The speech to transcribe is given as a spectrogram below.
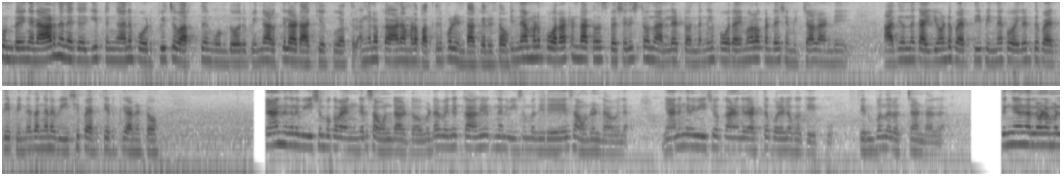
കൊണ്ടുപോയി ഇങ്ങനെ ആടെ തന്നെ കേക്കിയിട്ട് ഇങ്ങനെ പൊടിപ്പിച്ച് വറുത്തും കൊണ്ടുവരും പിന്നെ അളക്കിലാടാക്കി വെക്കുക അത്ര അങ്ങനെയൊക്കെയാണ് നമ്മളെ പത്തിരിപ്പൊടി ഉണ്ടാക്കൽ കേട്ടോ പിന്നെ നമ്മൾ പോരാട്ടം ഉണ്ടാക്കുന്ന സ്പെഷ്യലിസ്റ്റ് ഒന്നും അല്ല കേട്ടോ എന്തെങ്കിലും പോരായ്മകളൊക്കെ ഉണ്ടെങ്കിൽ ക്ഷമിച്ചാളാണ്ടി. ആദ്യം ഒന്ന് കൈകൊണ്ട് പരത്തി പിന്നെ കോയിലെടുത്ത് പരത്തി പിന്നെ അതങ്ങനെ വീശി പരത്തി എടുക്കുകയാണ് കേട്ടോ ഞാൻ ഇങ്ങനെ വീശുമ്പോൾ ഒക്കെ ഭയങ്കര സൗണ്ടാണ് കേട്ടോ ഇവിടെ വലിയ കാകയൊക്കെ ഇങ്ങനെ വീശുമ്പോൾ തീരെ സൗണ്ട് ഉണ്ടാവില്ല ഞാനിങ്ങനെ വീശുമൊക്കെ ആണെങ്കിൽ അടുത്ത പുരയിലൊക്കെ കേൾക്കും. തിരുമ്പുന്നൊരു ഒച്ച ഉണ്ടാകുക ഇതിങ്ങനെ നല്ലോണം നമ്മൾ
